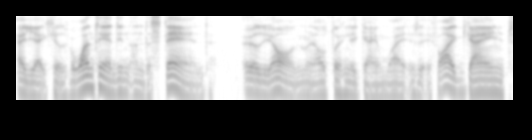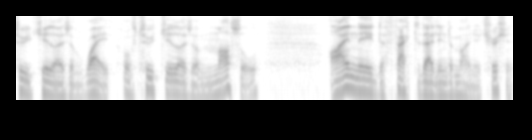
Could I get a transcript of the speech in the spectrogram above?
88 kilos. But one thing I didn't understand early on when I was looking to gain weight is that if I gain two kilos of weight or two kilos of muscle, I need to factor that into my nutrition.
